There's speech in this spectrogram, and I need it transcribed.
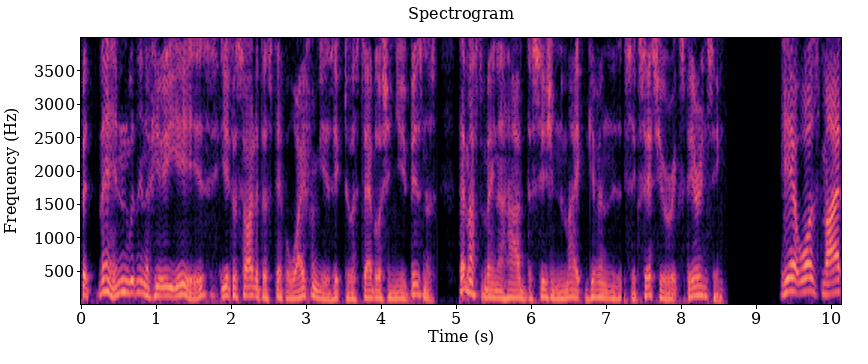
But then, within a few years, you decided to step away from music to establish a new business. That must have been a hard decision to make given the success you were experiencing. Yeah, it was, mate.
